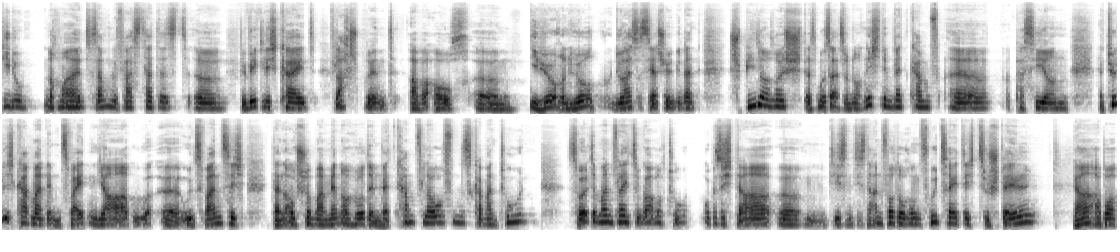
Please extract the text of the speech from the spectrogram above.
die du nochmal zusammengefasst hattest, äh, Beweglichkeit, Flachsprint, aber auch ähm, die höheren Hürden, du hast es sehr schön genannt, spielerisch, das muss also noch nicht im Wettkampf äh, passieren. Natürlich kann man im zweiten Jahr U, äh, U20 dann auch schon mal Männerhürde im Wettkampf laufen, das kann man tun, sollte man vielleicht sogar auch tun, um sich da äh, diesen, diesen Anforderungen frühzeitig zu stellen. Ja, aber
